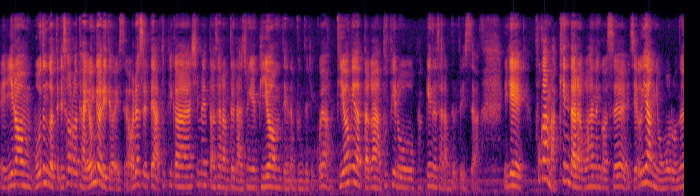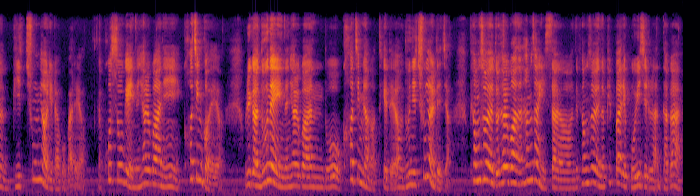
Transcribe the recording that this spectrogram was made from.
예, 이런 모든 것들이 서로 다 연결이 되어 있어요. 어렸을 때 아토피가 심했던 사람들 나중에 비염 되는 분들이 있고요. 비염이었다가 아토피로 바뀌는 사람들도 있어요. 이게 코가 막힌다라고 하는 것을 이제 의학 용어로는 비충혈이라고 말해요. 그러니까 코 속에 있는 혈관이 커진 거예요. 우리가 눈에 있는 혈관도 커지면 어떻게 돼요? 눈이 충혈되죠. 평소에도 혈관은 항상 있어요. 근데 평소에는 핏발이 보이지를 않다가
